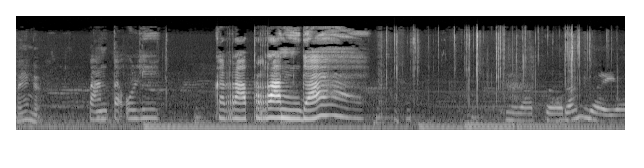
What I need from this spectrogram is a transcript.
Tanya nggak? Tante Uli keraperan guys. kelaparan nggak ya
